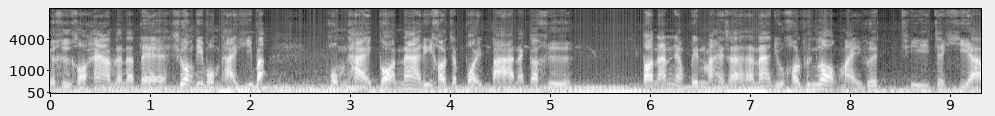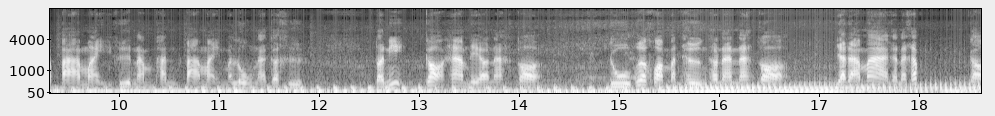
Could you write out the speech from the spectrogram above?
ก็คือเขาห้ามแล้วนะแต่ช่วงที่ผมถ่ายคลิปอะผมถ่ายก่อนหน้าที่เขาจะปล่อยปลานะก็คือ ตอนนั้นยังเป็นหมายสาธารณะอยู่เขาเพิ่งลอกใหม่เพื่อที่จะเคลียร์ปลาใหม่เพื่อนำพันธุ์ปลาใหม่มาลงนะก็คือ ตอนนี้ก็ห้ามแล้วนะ ก็ดูเพื่อความบันเทิงเท่านั้นนะ ก็อย่าดราม่ากันนะครับ ก็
